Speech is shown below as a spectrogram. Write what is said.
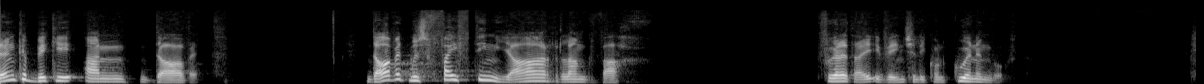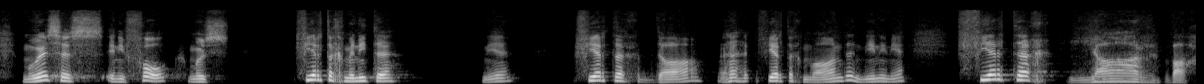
Dink 'n bietjie aan Dawid. Dawid moes 15 jaar lank wag voordat hy eventually kon koning word. Moses en die volk moes 40 minute nee 40 dae 40 maande nee nee nee 40 jaar wag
